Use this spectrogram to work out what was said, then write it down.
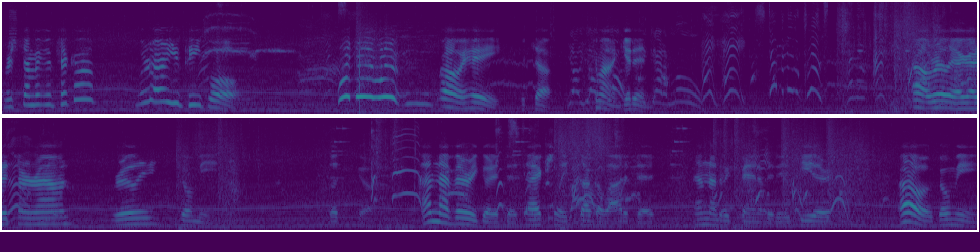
Where's somebody to pick up? Where are you people? What the where- Oh hey, what's up? Yo, yo, Come on, yo, get in. gotta move. Hey, hey, stop a little close. Turn around. Oh really, I gotta turn around? Really? Go me. Let's go. I'm not very good at this. I actually suck a lot at this. I'm not a big fan of it either. Oh, go me.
